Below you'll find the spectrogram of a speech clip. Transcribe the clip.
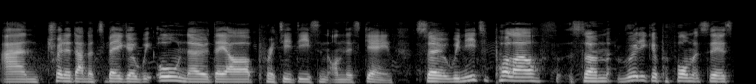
and Trinidad and Tobago we all know they are pretty decent on this game. So we need to pull off some really good performances.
